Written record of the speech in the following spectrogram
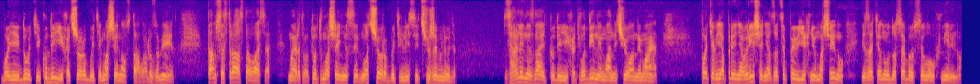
бої йдуть. І куди їхати, що робити? І машина встала, розумієте? Там сестра сталася мертва, тут в машині син. Ну от що робити в лісі чужим людям? Взагалі не знають, куди їхати. Води нема, нічого немає. Потім я прийняв рішення, зацепив їхню машину і затягнув до себе в село в Хмільно.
